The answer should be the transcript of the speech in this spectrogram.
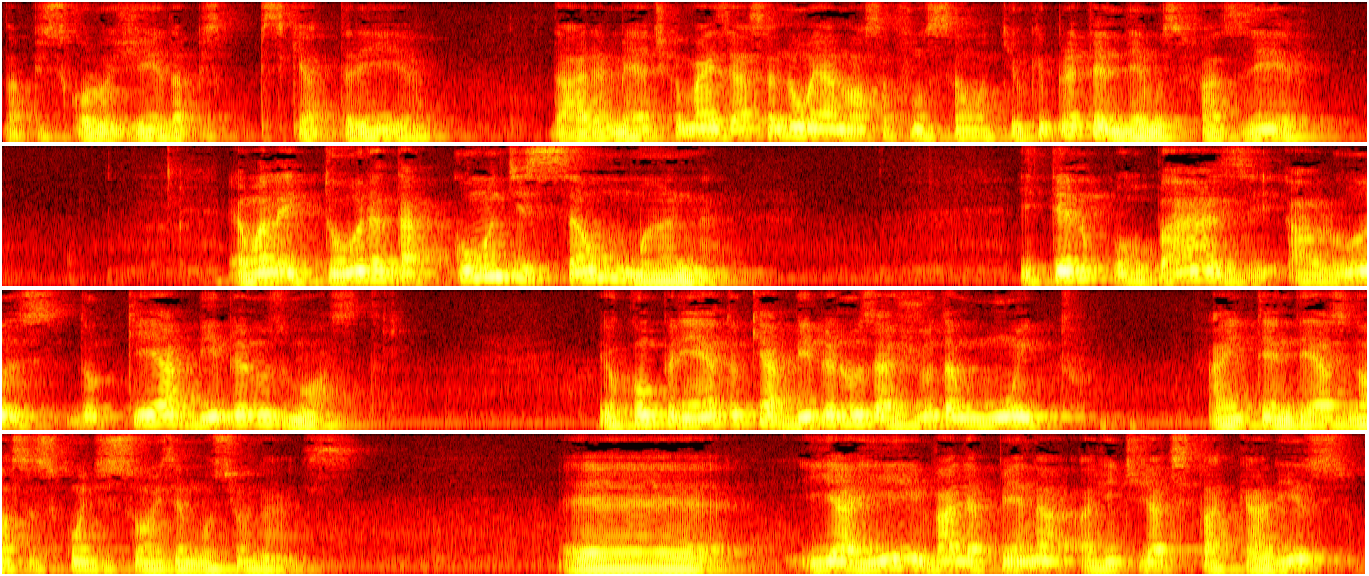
da psicologia, da psiquiatria, da área médica, mas essa não é a nossa função aqui. O que pretendemos fazer é uma leitura da condição humana e tendo por base a luz do que a Bíblia nos mostra. Eu compreendo que a Bíblia nos ajuda muito a entender as nossas condições emocionais. É, e aí vale a pena a gente já destacar isso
